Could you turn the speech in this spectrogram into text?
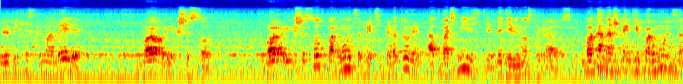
любительской модели Varo X600. Varo X600 формуется при температуре от 80 до 90 градусов. Пока наши коньки формуются,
